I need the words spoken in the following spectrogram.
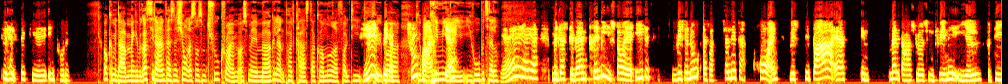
de vil helst ikke øh, ind på det. Okay, men der, er- man kan vel godt sige, at der er en fascination af sådan noget som True Crime, også med Mørkeland podcast, der er kommet, og folk de, de Helt køber, sikkert. True køber crime, krimier ja. i, i hobetal. Ja, ja, ja. Men der skal være en krimihistorie i det. Hvis jeg nu, altså, så er lidt hård, ikke? Hvis det bare er en mand, der har slået sin kvinde ihjel, fordi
